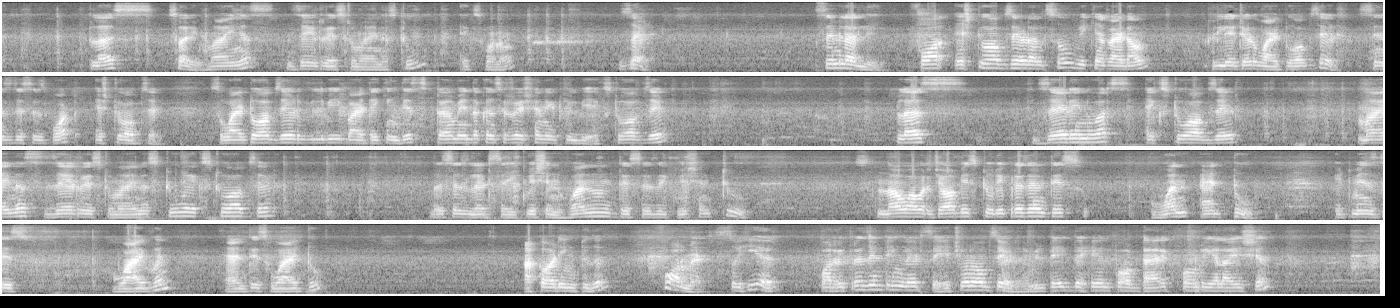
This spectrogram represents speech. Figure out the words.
plus sorry minus z raised to minus 2 x1 of z. Similarly for h2 of z also we can write down related y2 of z since this is what h2 of z. So y2 of z will be by taking this term in the consideration it will be x2 of z plus z inverse x2 of z minus z raised to minus 2 x2 of z this is let's say equation 1 this is equation 2 so now our job is to represent this 1 and 2 it means this y1 and this y2 according to the format. So here for representing let's say h1 of z I will take the help of direct form realization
